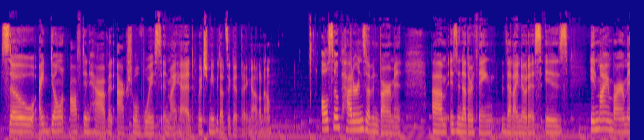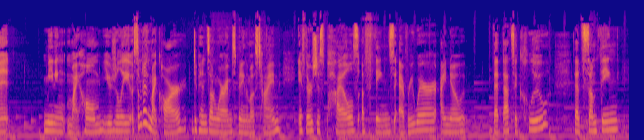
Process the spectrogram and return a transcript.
So I don't often have an actual voice in my head, which maybe that's a good thing. I don't know. Also, patterns of environment um, is another thing that I notice is in my environment, meaning my home usually, sometimes my car, depends on where I'm spending the most time. If there's just piles of things everywhere, I know that that's a clue that something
